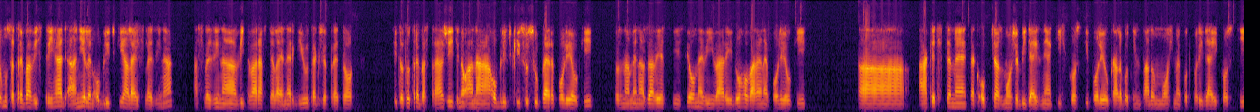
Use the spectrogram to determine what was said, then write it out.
tomu sa treba vystrihať a nie len obličky, ale aj slezina. A slezina vytvára v tele energiu, takže preto si toto treba strážiť. No a na obličky sú super polievky, to znamená zaviesť si silné vývary, dlhovarené polievky. A, a keď chceme, tak občas môže byť aj z nejakých kostí polievka, lebo tým pádom môžeme podporiť aj kosti,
